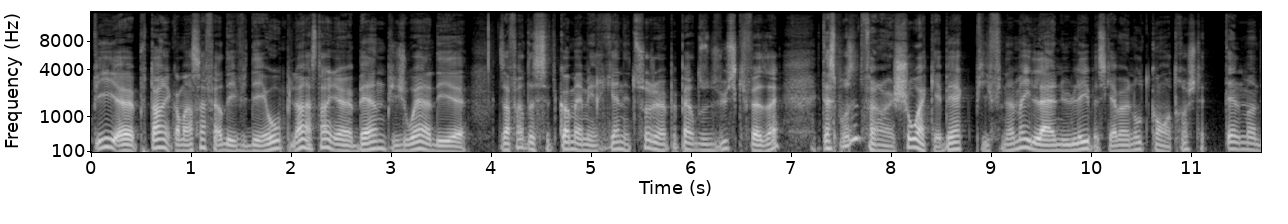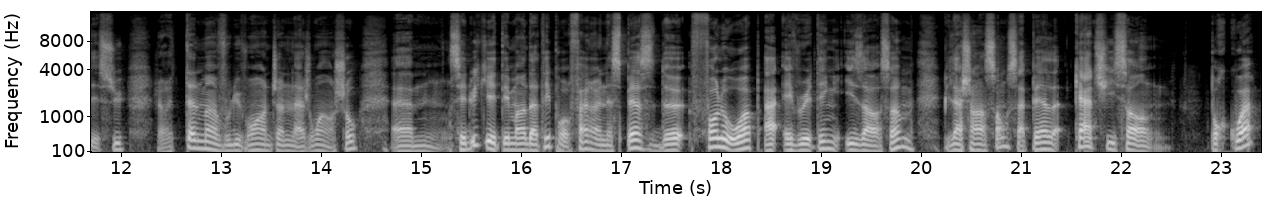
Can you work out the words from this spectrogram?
Puis euh, plus tard, il a commencé à faire des vidéos. Puis là, à ce temps, il y a un Ben, puis il jouait à des, euh, des affaires de sitcom américaines et tout ça. J'ai un peu perdu de vue ce qu'il faisait. Il était supposé de faire un show à Québec, puis finalement, il l'a annulé parce qu'il y avait un autre contrat. J'étais tellement déçu. J'aurais tellement voulu voir John Lajoie en show. Euh, c'est lui qui a été mandaté pour faire une espèce de follow-up à Everything Is Awesome. Puis la chanson s'appelle Catchy Song. Pourquoi?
